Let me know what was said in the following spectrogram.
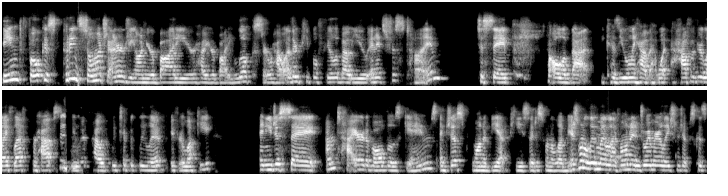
being focused putting so much energy on your body or how your body looks or how other people feel about you. And it's just time to say to all of that because you only have what half of your life left perhaps if you live how we typically live if you're lucky. And you just say i'm tired of all those games. I just want to be at peace. I just want to love me. I just want to live my life. I want to enjoy my relationships because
